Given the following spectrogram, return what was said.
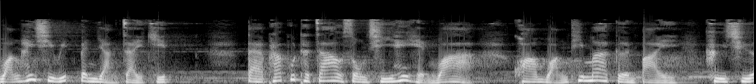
หวังให้ชีวิตเป็นอย่างใจคิด แต่พระพุทธเจ้าทรงชี้ให้เห็นว่า ความหวังที่มากเกินไป คือเชื้อ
